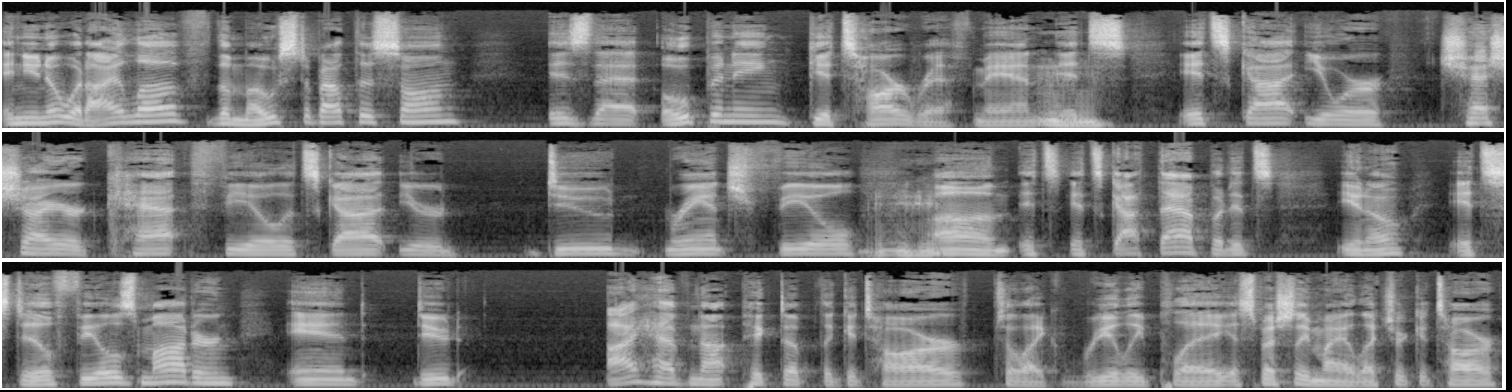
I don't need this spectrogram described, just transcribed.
And you know what I love the most about this song is that opening guitar riff, man. It's it's got your Cheshire cat feel. It's got your dude ranch feel. Um, it's it's got that, but it's you know it still feels modern. And dude, I have not picked up the guitar to like really play, especially my electric guitar,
